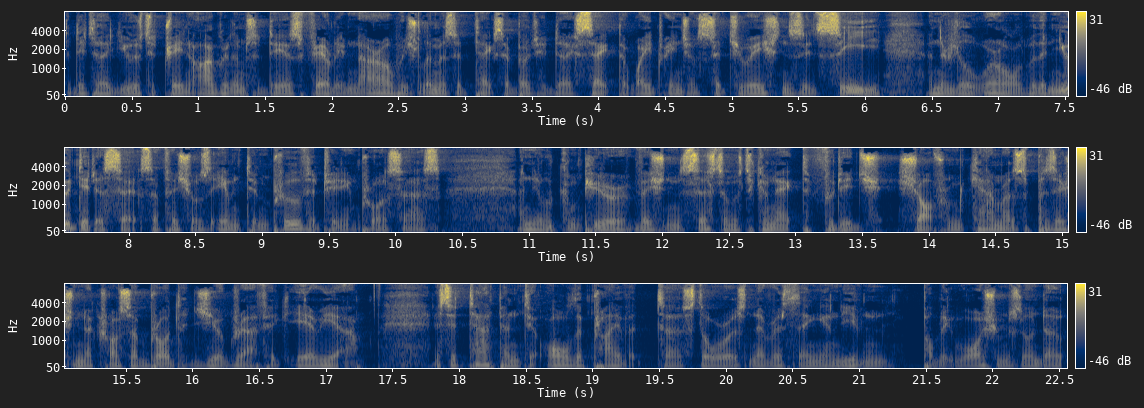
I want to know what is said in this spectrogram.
The data used to train algorithms today is fairly narrow, which limits the tech's ability to dissect the wide range of situations they'd see in the real world. With the new data sets, officials aim to improve the training process and enable computer vision systems to connect footage shot from cameras positioned across a broad geographic area. It's to tap into all the private uh, stores and everything, and even public washrooms, no doubt.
